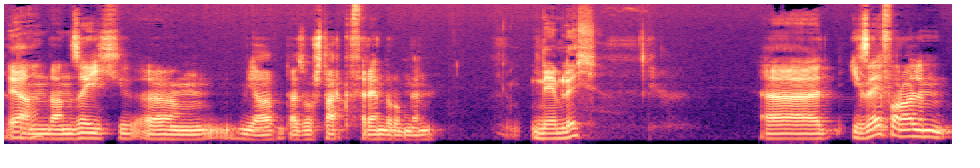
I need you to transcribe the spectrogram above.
ja. dann, dann sehe ich ähm, ja also starke Veränderungen. Nämlich? Äh, ich sehe vor allem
